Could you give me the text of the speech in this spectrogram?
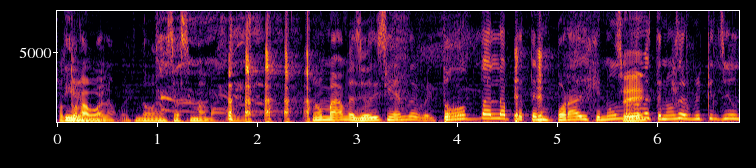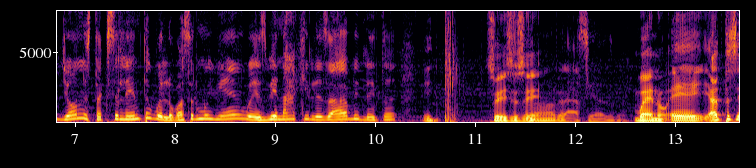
Soltó la bola. güey. No, no seas mamón. No mames, yo diciendo, güey. Toda la pretemporada dije, no Sí. mames, tenemos a Ricky Seals John, está excelente, güey. Lo va a hacer muy bien, güey. Es bien ágil, es hábil. Y todo. Y, Sí, sí, sí. No, gracias, güey. Bueno, eh, antes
